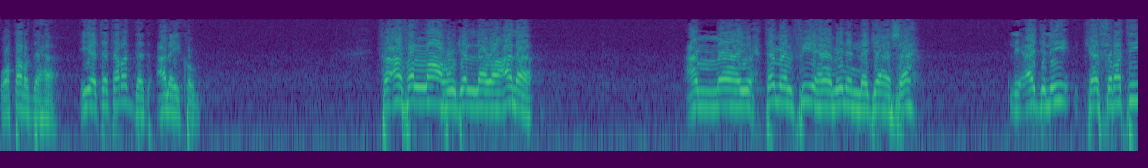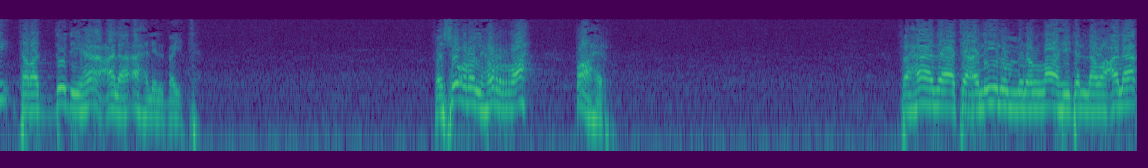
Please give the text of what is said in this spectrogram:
وطردها هي تتردد عليكم. فعفى الله جل وعلا عما يحتمل فيها من النجاسة لأجل كثرة ترددها على أهل البيت. فسؤر الهرة طاهر. فهذا تعليل من الله جل وعلا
